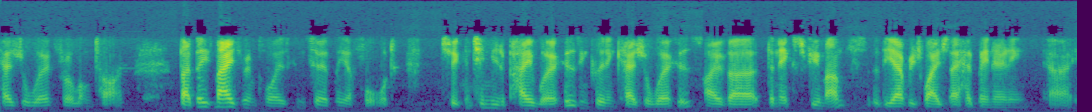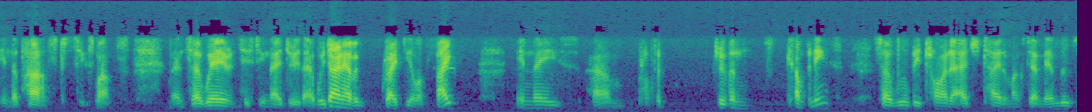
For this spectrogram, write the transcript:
casual work for a long time. But these major employers can certainly afford to continue to pay workers, including casual workers, over the next few months, the average wage they had been earning uh, in the past six months. And so we're insisting they do that. We don't have a great deal of faith in these um, profit driven companies, so we'll be trying to agitate amongst our members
